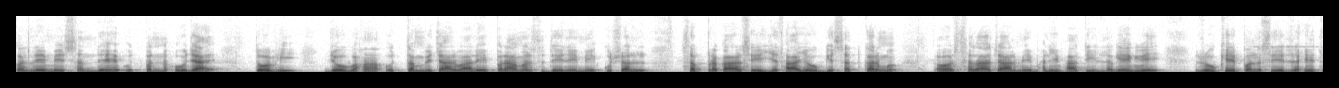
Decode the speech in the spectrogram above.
करने में संदेह उत्पन्न हो जाए तो भी जो वहाँ उत्तम विचार वाले परामर्श देने में कुशल, सब प्रकार से यथा योग्य सत्कर्म और सदाचार में भली भांति लगे हुए, रूखेपन से रहित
